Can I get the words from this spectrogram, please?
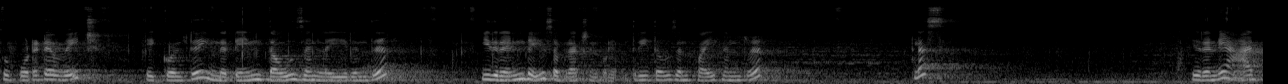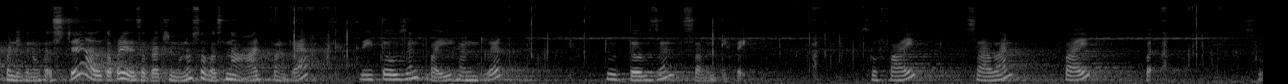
so potato weight equal to இந்த டென் தௌசண்டில் இருந்து இது ரெண்டையும் சப்ராக்ஷன் பண்ணலாம். Three thousand five hundred plus இது ரெண்டையும் ஆட் பண்ணிக்கணும் ஃபஸ்ட்டு அதுக்கப்புறம் இதை சப்ராக்ஷன் பண்ணணும். ஸோ ஃபஸ்ட் நான் ஆட் பண்ணுறேன் three thousand five hundred two thousand seventy five so five seven five five so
